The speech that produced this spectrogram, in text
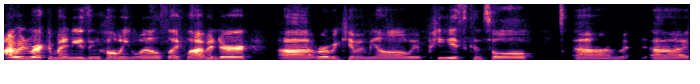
i would recommend using calming oils like lavender uh, roman chamomile we have peace console um, uh,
